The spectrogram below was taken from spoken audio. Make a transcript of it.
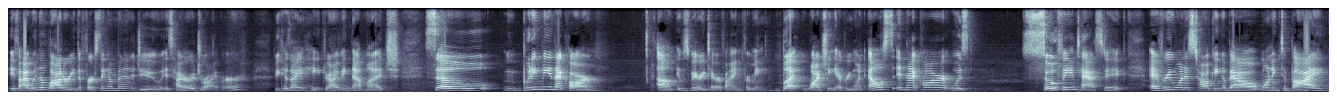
if I win the lottery, the first thing I'm going to do is hire a driver because I hate driving that much. So, putting me in that car, um, it was very terrifying for me. But watching everyone else in that car was so fantastic. Everyone is talking about wanting to buy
